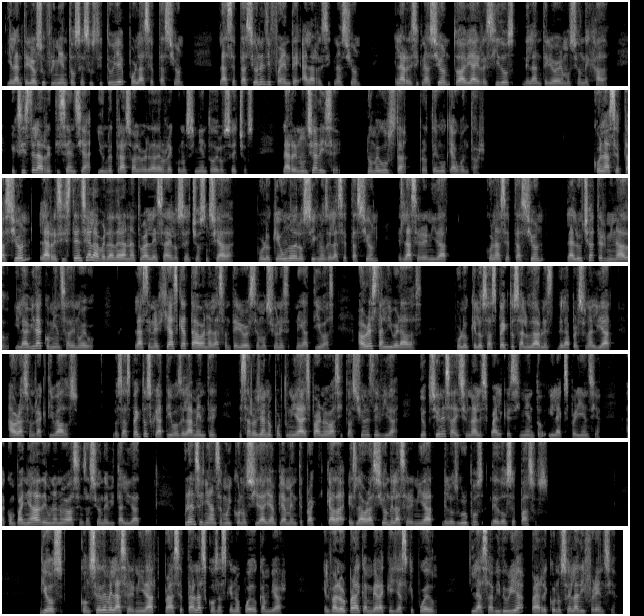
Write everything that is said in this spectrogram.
y el anterior sufrimiento se sustituye por la aceptación. La aceptación es diferente a la resignación. En la resignación todavía hay residuos de la anterior emoción dejada. Existe la reticencia y un retraso al verdadero reconocimiento de los hechos. La renuncia dice, no me gusta, pero tengo que aguantar. Con la aceptación, la resistencia a la verdadera naturaleza de los hechos anunciada, por lo que uno de los signos de la aceptación es la serenidad. Con la aceptación, la lucha ha terminado y la vida comienza de nuevo. Las energías que ataban a las anteriores emociones negativas ahora están liberadas, por lo que los aspectos saludables de la personalidad ahora son reactivados. Los aspectos creativos de la mente desarrollan oportunidades para nuevas situaciones de vida y opciones adicionales para el crecimiento y la experiencia, acompañada de una nueva sensación de vitalidad. Una enseñanza muy conocida y ampliamente practicada es la oración de la serenidad de los grupos de doce pasos. Dios, concédeme la serenidad para aceptar las cosas que no puedo cambiar, el valor para cambiar aquellas que puedo, y la sabiduría para reconocer la diferencia.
